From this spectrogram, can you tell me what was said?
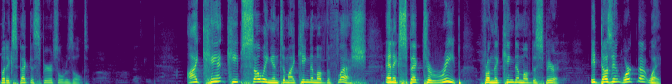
but expect a spiritual result. I can't keep sowing into my kingdom of the flesh and expect to reap from the kingdom of the spirit. It doesn't work that way.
